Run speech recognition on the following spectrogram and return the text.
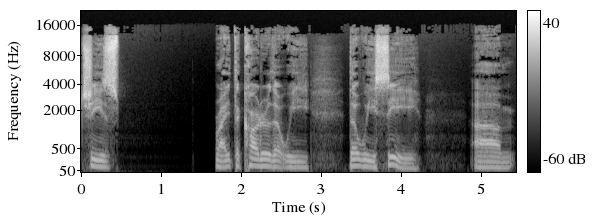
she's right the carter that we that we see um,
